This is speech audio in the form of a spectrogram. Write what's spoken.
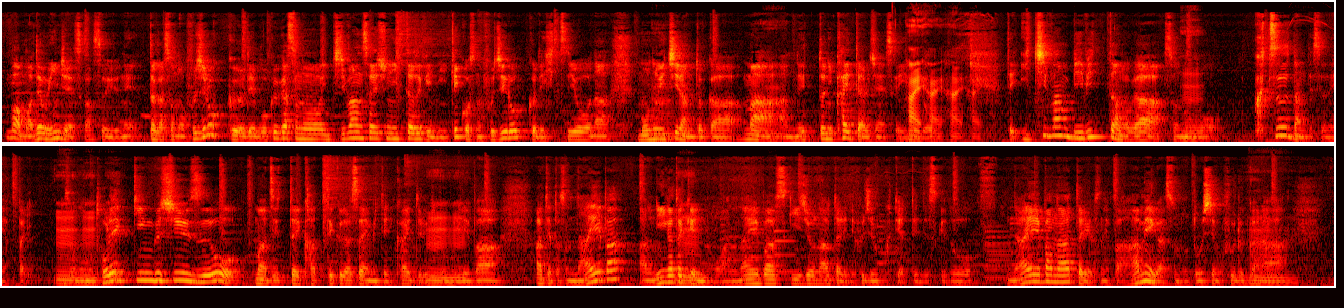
まあまあでもいいんじゃないですかそういうね。だからそのフジロックで僕がその一番最初に行った時に結構そのフジロックで必要なもの一覧とか、まああのネットに書いてあるじゃないですかいろはいいろで一番ビビったのがその、うん。靴なんですよねやっぱり、うんそのトレッキングシューズを、まあ、絶対買ってくださいみたいに書いてる人もいれば、ああとやっぱその苗場？あの新潟県のあの苗場スキー場のあたりでフジロックってやってるんですけど苗場のあたりはそのやっぱ雨がそのどうしても降るから、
